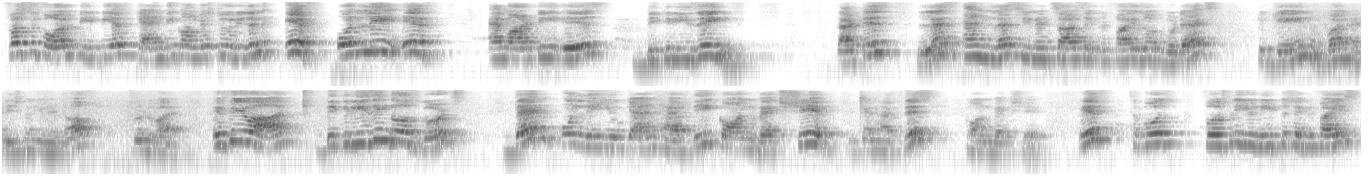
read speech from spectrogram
First of all ppf can be convex to origin if only if mrt is decreasing that is, less and less units are sacrificed of good X to gain one additional unit of good Y. If you are decreasing those goods, then only you can have the convex shape. You can have this convex shape. If suppose firstly you need to sacrifice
